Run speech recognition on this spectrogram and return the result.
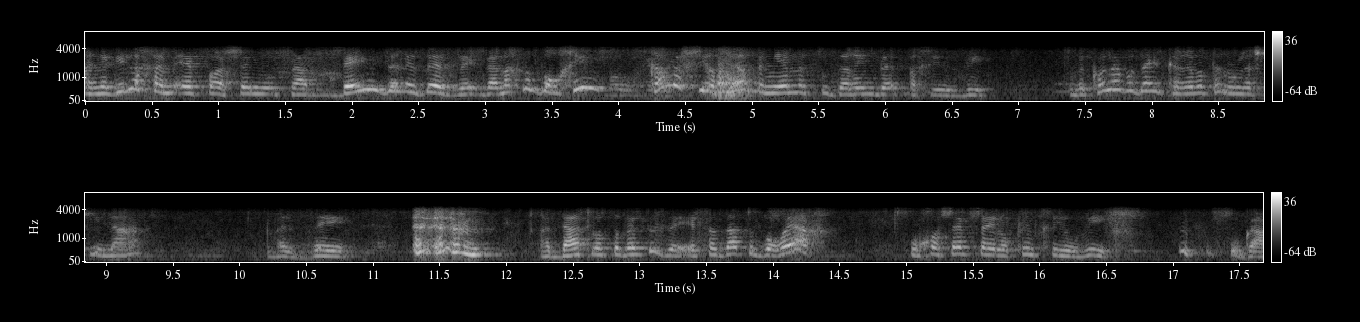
אני אגיד לכם איפה השם נמצא, בין זה לזה, זה, ואנחנו בורחים כמה שיותר ונהיה מסודרים בחיובי. וכל העבודה יקרב אותנו לשלילה, אבל זה, הדת לא סובלת את זה, עץ הדת הוא בורח, הוא חושב שהאלוקים חיובי, משוגע.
